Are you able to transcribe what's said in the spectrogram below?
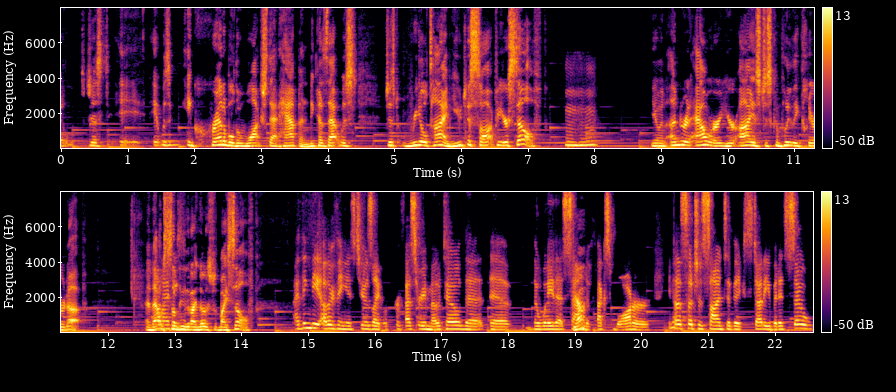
it was just, it, it was incredible to watch that happen because that was just real time. You just saw it for yourself. hmm you know in under an hour your eyes just completely cleared up and that Well, was I something think- that i noticed with myself I think the other thing is too is like with Professor Emoto, the the the way that sound affects water. You know, that's such a scientific study, but it's so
